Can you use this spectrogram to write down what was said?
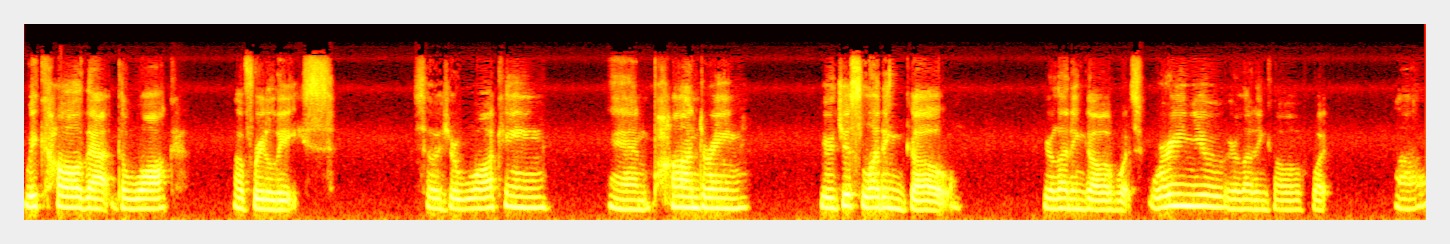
we call that the walk of release. So as you're walking and pondering, you're just letting go. You're letting go of what's worrying you. You're letting go of what uh,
